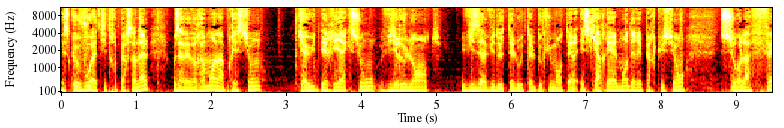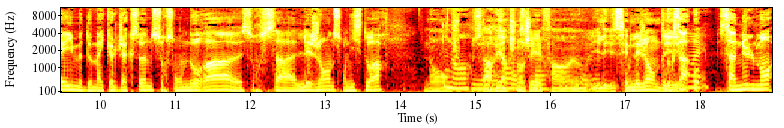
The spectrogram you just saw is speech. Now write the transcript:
Est-ce que vous, à titre personnel, vous avez vraiment l'impression qu'il y a eu des réactions virulentes vis-à-vis de tel ou tel documentaire? Est-ce qu'il y a réellement des répercussions sur la fame de Michael Jackson, sur son aura, euh, sur sa légende, son histoire? Non, Non. je- ça a rien Non, changé. Enfin, c'est une légende. Donc ça, Ouais. ça a nullement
